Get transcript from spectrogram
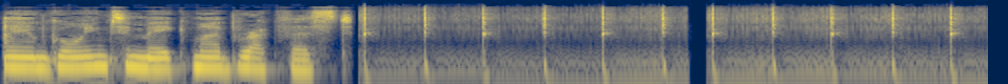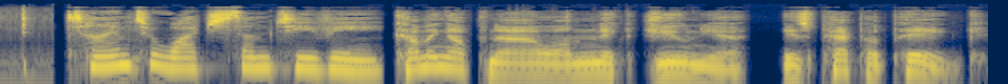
I am going to make my breakfast. Time to watch some TV. Coming up now on Nick Jr. is Peppa Pig.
